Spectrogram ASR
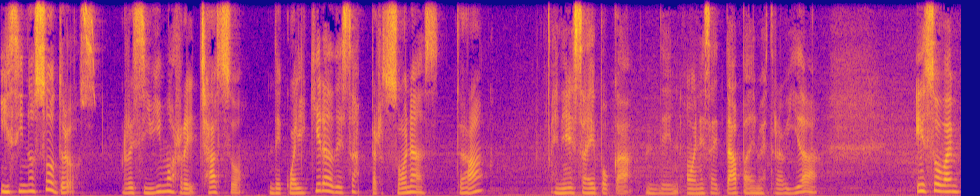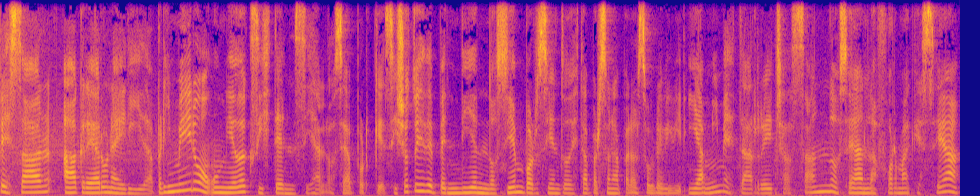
Y si nosotros recibimos rechazo de cualquiera de esas personas, en esa época o en esa etapa de nuestra vida, eso va a empezar a crear una herida. Primero, un miedo existencial, o sea, porque si yo estoy dependiendo 100% de esta persona para sobrevivir y a mí me está rechazando, sea en la forma que sea,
